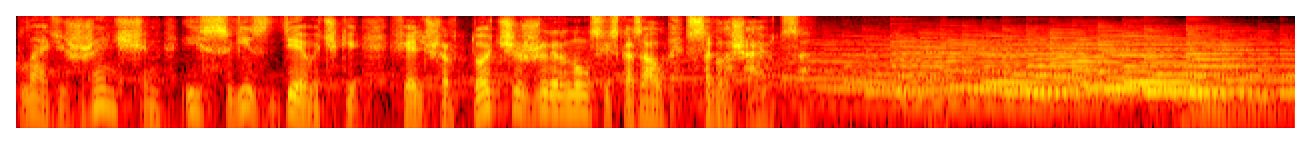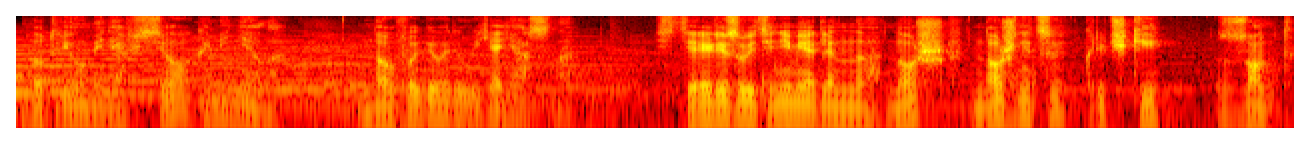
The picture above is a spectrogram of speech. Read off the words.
плач женщин и свист девочки. Фельдшер тотчас же вернулся и сказал «соглашаются». Внутри у меня все окаменело, но выговорил я ясно. Стерилизуйте немедленно нож, ножницы, крючки, зонт.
